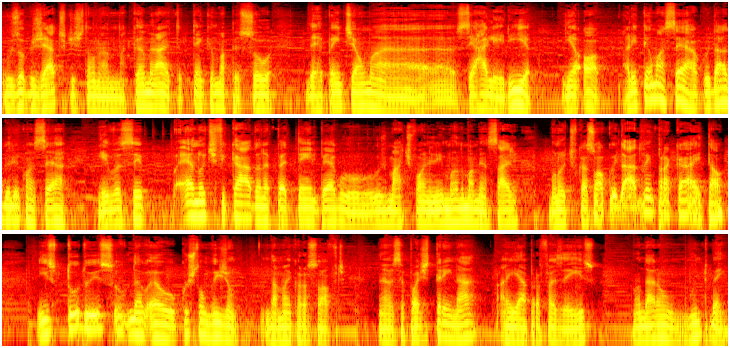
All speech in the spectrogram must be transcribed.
os objetos que estão na, na câmera. Ah, tem aqui uma pessoa, de repente é uma serralheria. E ó, ali tem uma serra, cuidado ali com a serra. E aí você é notificado, né? Tem, ele pega o, smartphone ali, manda uma mensagem, uma notificação, ó, cuidado, vem pra cá e tal. Isso, tudo isso né, é o Custom Vision da Microsoft. Né? Você pode treinar a IA para fazer isso. Mandaram muito bem.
